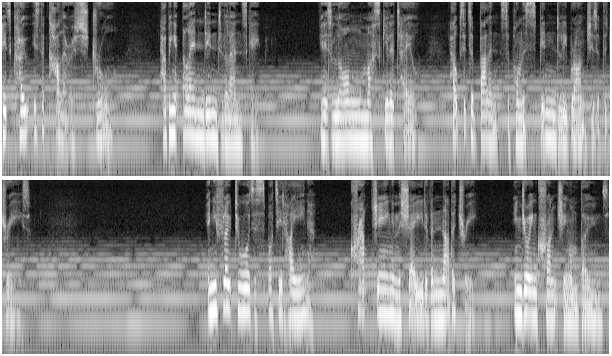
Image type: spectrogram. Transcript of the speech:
Its coat is the colour of straw, helping it blend into the landscape. And its long, muscular tail helps it to balance upon the spindly branches of the trees. And you float towards a spotted hyena, crouching in the shade of another tree, enjoying crunching on bones.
